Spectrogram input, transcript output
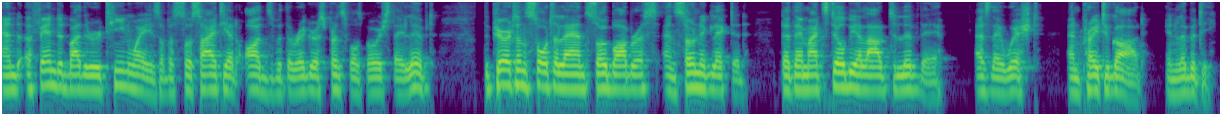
and offended by the routine ways of a society at odds with the rigorous principles by which they lived, the Puritans sought a land so barbarous and so neglected that they might still be allowed to live there as they wished and pray to God in liberty.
